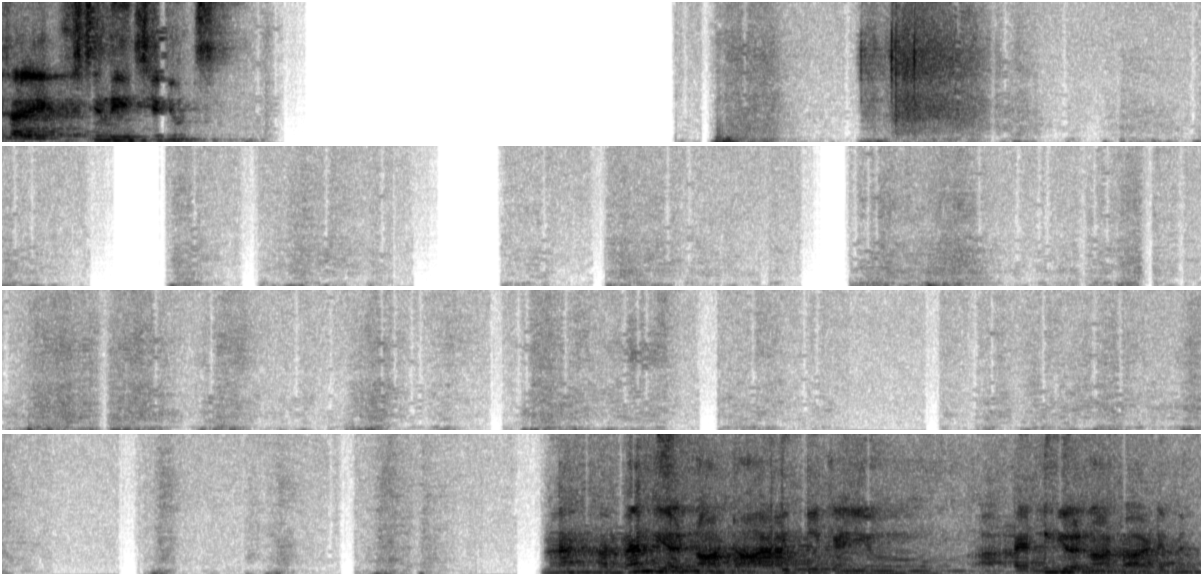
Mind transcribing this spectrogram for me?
sorry, exist in the institutes? Ma'am, uh, ma'am, you're not audible. Can you? Uh, I think you're not audible.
